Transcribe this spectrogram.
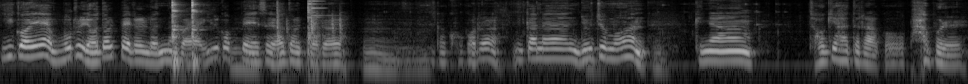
이거에 물을 여덟 배를 넣는 거야. 일곱 배에서 여덟 배를. 음, 그러니까 그거를 그러니까는 요즘은 그냥 저기 하더라고 밥을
